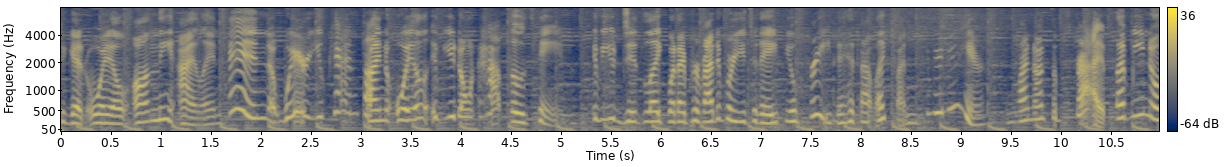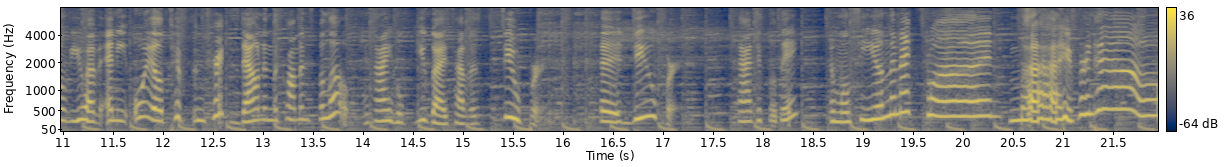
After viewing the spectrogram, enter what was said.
to get oil on the island and where you can find oil if you don't have those caves. If you did like what I provided for you today, feel free to hit that like button if you're new here. Why not subscribe? Let me know if you have any oil tips and tricks down in the comments below. And I hope you guys have a super a duper magical day, and we'll see you in the next one. Bye for now.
